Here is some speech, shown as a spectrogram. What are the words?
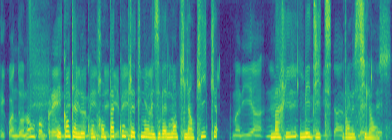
Et quand elle ne comprend pas complètement les événements qui l'impliquent, Marie médite dans le silence.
